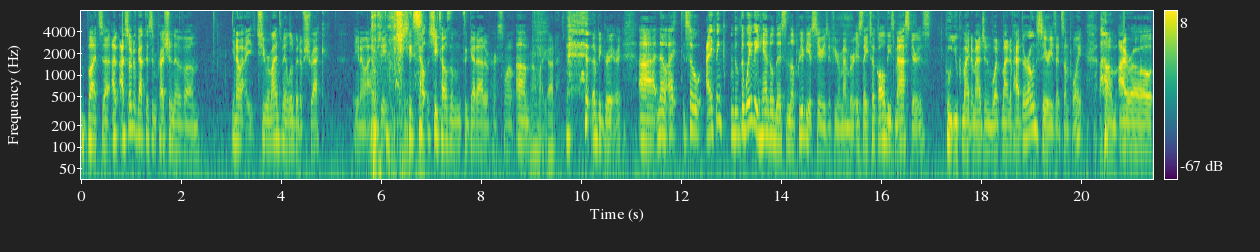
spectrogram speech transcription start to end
but uh, I, I sort of got this impression of, um, you know, I, she reminds me a little bit of Shrek. You know, I hope she she, tell, she tells them to get out of her swamp. Um, Oh my god. That'd be great, right? Uh, no, I so I think the, the way they handled this in the previous series, if you remember, is they took all these masters who you might imagine what might have had their own series at some point, um, Iroh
